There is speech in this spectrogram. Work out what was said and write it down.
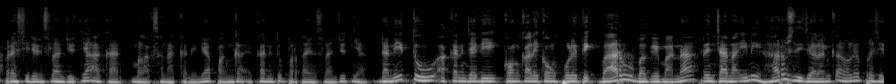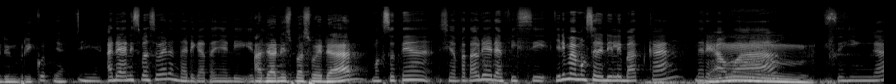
presiden selanjutnya akan melaksanakan ini apa enggak kan itu pertanyaan selanjutnya. Dan itu akan jadi kong kali kong politik baru bagaimana rencana ini harus dijalankan oleh presiden berikutnya. iya. Ada Anies Baswedan tadi katanya di itu. Ada Anies Baswedan. Maksudnya siapa tahu dia ada visi. Jadi memang sudah dilibatkan dari awal Hmm. sehingga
